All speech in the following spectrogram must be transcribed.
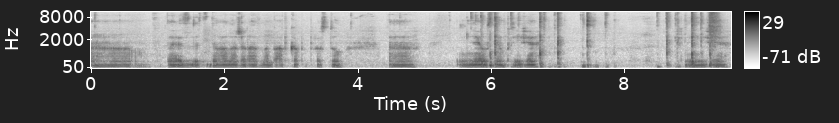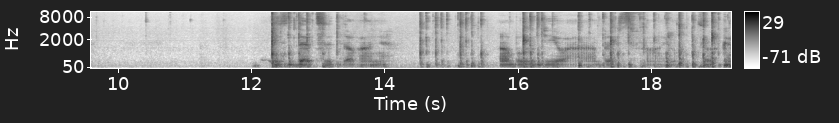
E, to jest zdecydowana żelazna babka, po prostu e, nieustępliwie i zdecydowanie obudziłaby swoją córkę,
